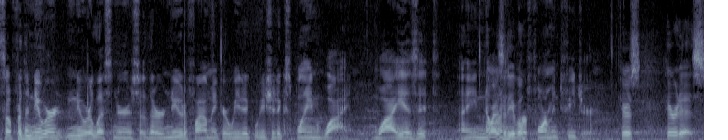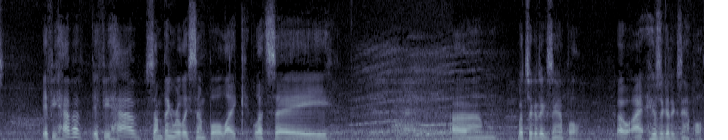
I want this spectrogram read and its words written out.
So for the newer newer listeners that are new to FileMaker, we, we should explain why. Why is it a Why is it non-performant feature? Here's here it is. If you have a if you have something really simple, like let's say, um, what's a good example? Oh, I, here's a good example.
